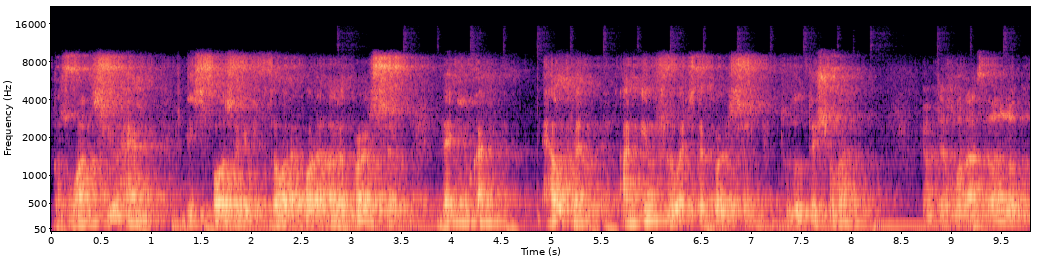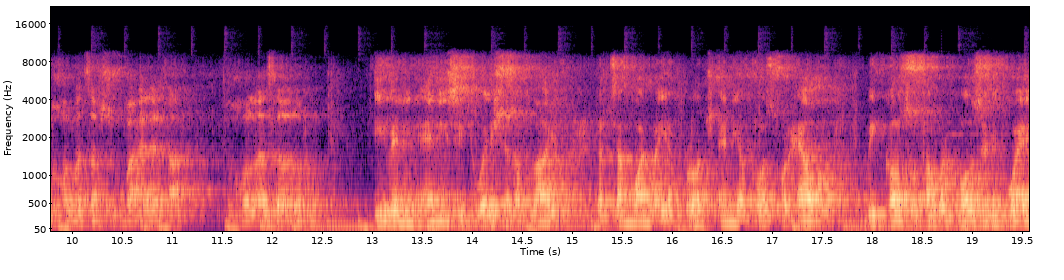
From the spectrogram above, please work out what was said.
Because once you have this positive thought about another person, then you can help him and influence the person to do teshuvah. גם אתה יכול לעזור לו, בכל מצב שהוא בא אליך, אתה יכול לעזור לו. Even in any situation of life that someone may approach any of us for help, because of our positive way,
